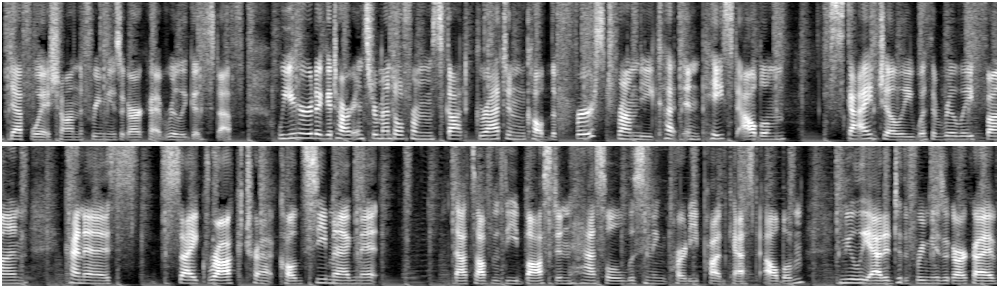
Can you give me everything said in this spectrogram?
Deaf Wish on the Free Music Archive. Really good stuff. We heard a guitar instrumental from Scott Grattan called The First from the Cut and Paste album Sky Jelly with a really fun kind of psych rock track called Sea Magnet. That's off of the Boston Hassle Listening Party podcast album, newly added to the Free Music Archive.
